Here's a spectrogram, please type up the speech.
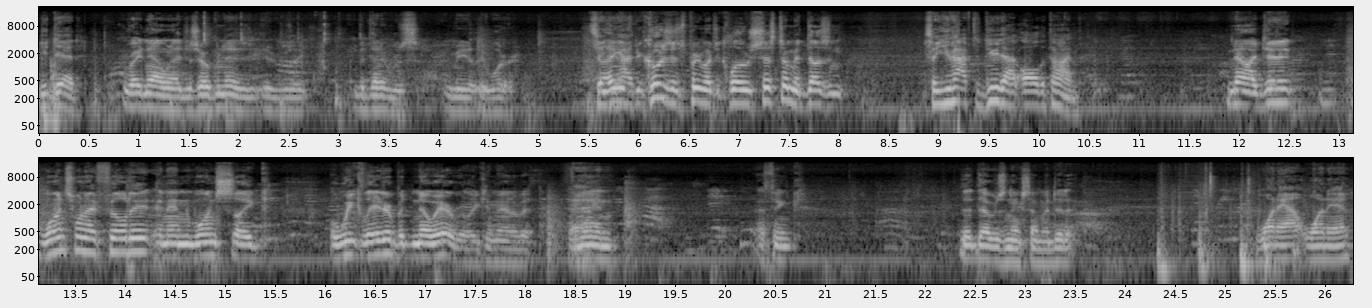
You did. Right now, when I just opened it, it, it was like, but then it was immediately water. So I think it's because it's pretty much a closed system. It doesn't. so you have to do that all the time. No, I did it once when I filled it, and then once like a week later, but no air really came out of it. And then I think that that was the next time I did it. One out, one in.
